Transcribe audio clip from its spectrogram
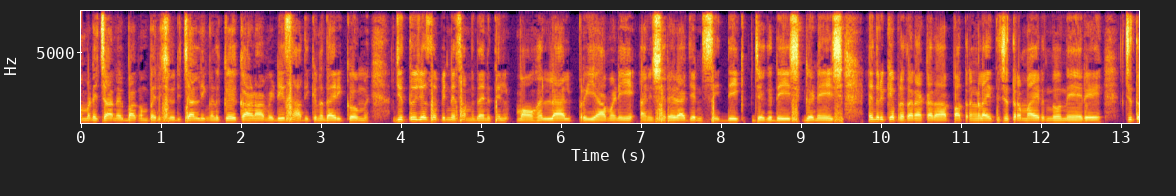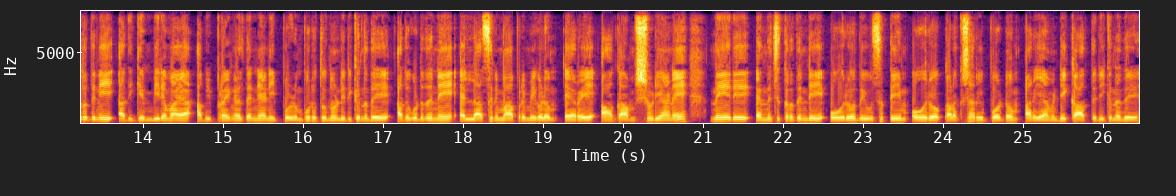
നമ്മുടെ ചാനൽ ഭാഗം പരിശോധിച്ചാൽ നിങ്ങൾക്ക് കാണാൻ വേണ്ടി സാധിക്കുന്നതായിരിക്കും. ജിത്തു ജോസഫിന്റെ സംവിധാനത്തിൽ മോഹൻലാൽ പ്രിയാമണി അനുശ്വരരാജൻ സിദ്ദിഖ് ജഗദീഷ് ഗണേഷ് എന്നൊക്കെ പ്രധാന കഥാപാത്രങ്ങളായ ചിത്രമായിരുന്നു. നേരെ ചിത്രത്തിന് അതിഗംഭീരമായ അഭിപ്രായങ്ങൾ തന്നെയാണ് ഇപ്പോഴും പുറത്തുനിന്നുകൊണ്ടിരിക്കുന്നത്. അതുകൊണ്ട് തന്നെ എല്ലാ സിനിമാ പ്രേമികളും ഏറെ ആകാംക്ഷയോടെയാണ് നേര് എന്ന ചിത്രത്തിന്റെ ഓരോ ദിവസത്തെയും ഓരോ കളക്ഷൻ റിപ്പോർട്ടും അറിയാൻ വേണ്ടി കാത്തിരിക്കുന്നത്.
